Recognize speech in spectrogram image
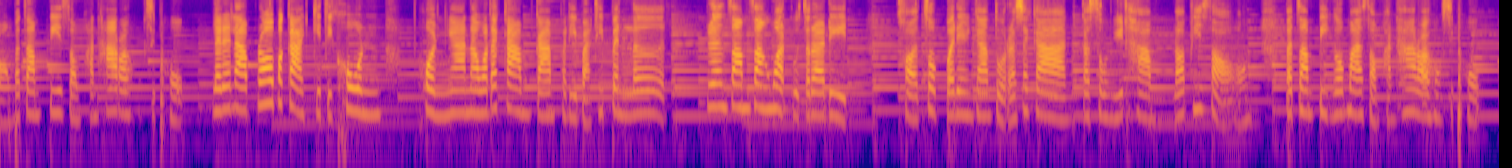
2 ประจำปี 2566 และได้รับโล่ประกาศกิตติคุณ ผลงานนวัตกรรมการปฏิบัติที่เป็นเลิศ เรือนจำจังหวัดอุตรดิตถ์ขอจบประเด็นการตรวจราชการ กระทรวงยุติธรรม รอบที่ 2 ประจำปีงบประมาณ 2566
